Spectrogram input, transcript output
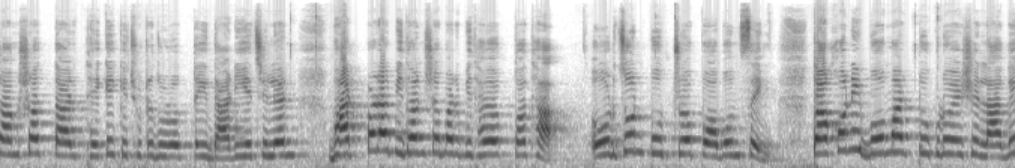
সাংসদ তার থেকে কিছুটা দূরত্বেই দাঁড়িয়েছিলেন ভাটপাড়া বিধানসভার বিধায়ক তথা অর্জুন পুত্র পবন সিং। তখনই বোমার টুকরো এসে লাগে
